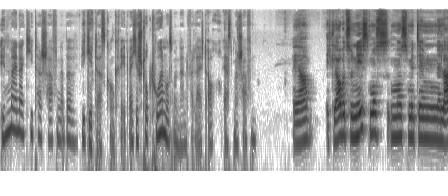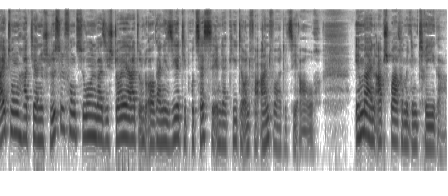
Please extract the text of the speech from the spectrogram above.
in meiner Kita schaffen, aber wie geht das konkret? Welche Strukturen muss man dann vielleicht auch erstmal schaffen? Ja, ich glaube, zunächst muss, muss mit dem, eine Leitung hat ja eine Schlüsselfunktion, weil sie steuert und organisiert die Prozesse in der Kita und verantwortet sie auch. Immer in Absprache mit dem Träger.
